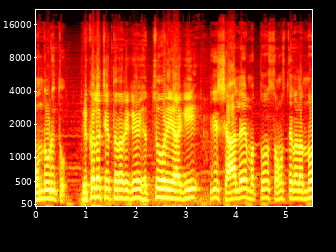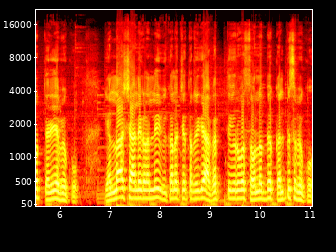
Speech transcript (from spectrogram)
ಮುಂದೂಡಿತು. ವಿಕಲಚೇತನರಿಗೆ ಹೆಚ್ಚುವರಿಯಾಗಿ ಶಾಲೆ ಮತ್ತು ಸಂಸ್ಥೆಗಳನ್ನು ತೆರೆಯಬೇಕು. ಎಲ್ಲ ಶಾಲೆಗಳಲ್ಲಿ ವಿಕಲಚೇತನರಿಗೆ ಅಗತ್ಯವಿರುವ ಸೌಲಭ್ಯ ಕಲ್ಪಿಸಬೇಕು.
